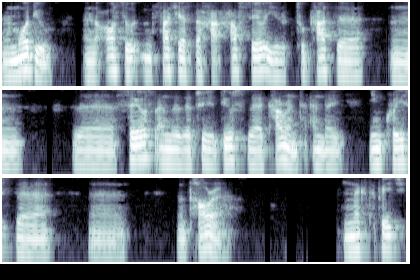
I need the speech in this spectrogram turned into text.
module and also such as the half cell is to cut the um, the cells and the, to reduce the current and increase the uh, power. Next page.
